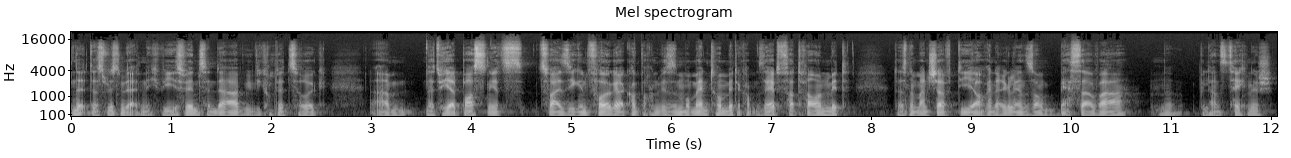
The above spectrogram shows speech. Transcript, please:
ne, das wissen wir halt nicht. Wie ist Vincent da? Wie, wie kommt er zurück? Ähm, natürlich hat Boston jetzt zwei Siege in Folge, da kommt auch ein gewisses Momentum mit, da kommt ein Selbstvertrauen mit. Das ist eine Mannschaft, die ja auch in der regulären Saison besser war, ne, bilanztechnisch,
